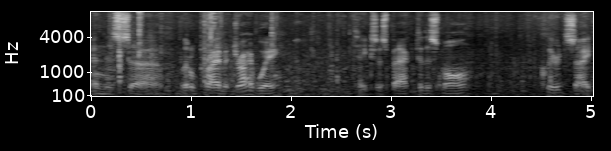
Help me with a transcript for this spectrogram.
And this uh, little private driveway takes us back to the small cleared site.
